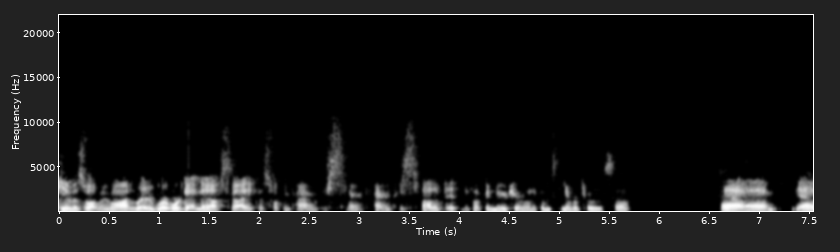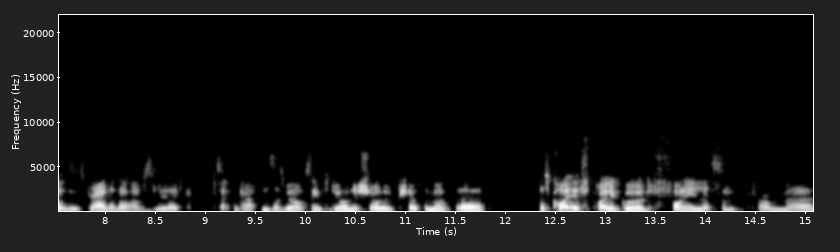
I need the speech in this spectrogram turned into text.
give us what we want. We're we're, we're getting it off Sky because fucking Carragher's there. Carragher's not a bit fucking neutral when it comes to Liverpool. So um, yeah, it was, it was grand, and then obviously like second captains as we all seem to do on the show to shout them out. Uh, there's quite a quite a good funny listen from uh,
